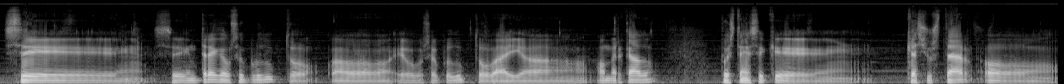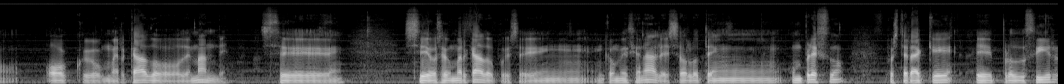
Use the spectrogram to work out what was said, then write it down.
se, se entrega o seu produto ao, e o seu produto vai a, ao mercado pois tense que, que axustar o, o que o mercado demande se, se o seu mercado pois en, en convencionales só ten un prezo pois terá que eh, producir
